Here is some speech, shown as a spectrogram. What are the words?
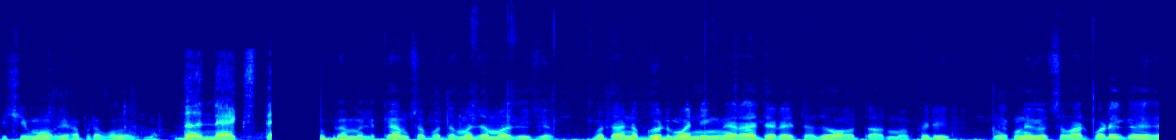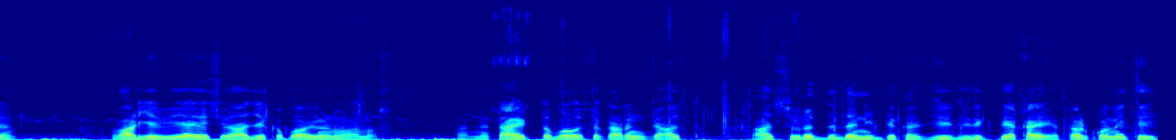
પછી મળીએ આપણે વલગમાં. ધ નેક્સ્ટ. ફેમિલી કેમ છો બધા? મજામાં જ છે બધાને ગુડ મોર્નિંગ ને રાતે રહેતા જો અવતારમાં ફરી એક નવી સવાર પડી ગઈ છે. વાડીએ વિયાય છે આજે કપા વીણવાનો છે. અને ટાઈટ તો બહુ છે કારણ કે આજ આજ સુરત દાદા નહીં દેખાય. જે જીરીક દેખાય તડકો નથી.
